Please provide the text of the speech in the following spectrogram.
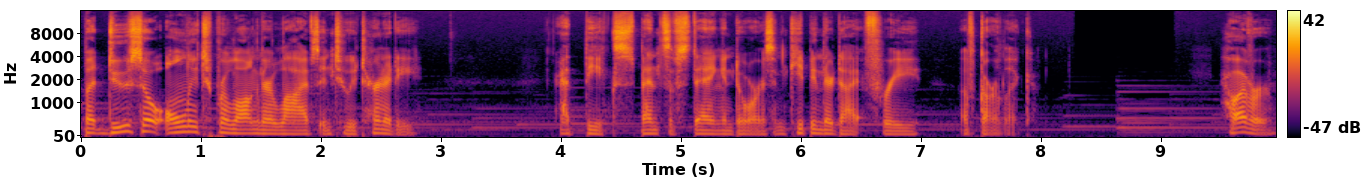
but do so only to prolong their lives into eternity at the expense of staying indoors and keeping their diet free of garlic. However,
